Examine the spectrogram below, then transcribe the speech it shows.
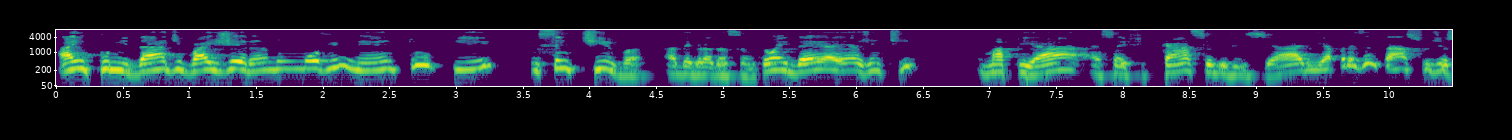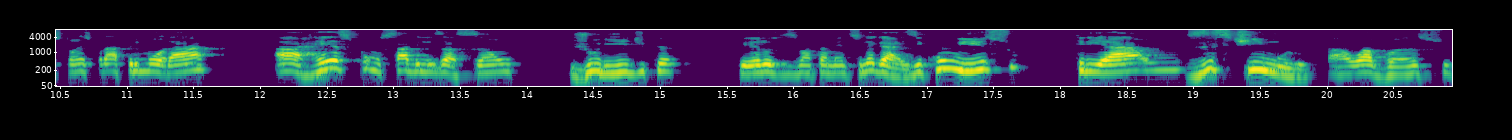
a impunidade vai gerando um movimento que incentiva a degradação. Então, a ideia é a gente mapear essa eficácia do judiciário e apresentar sugestões para aprimorar a responsabilização jurídica pelos desmatamentos ilegais. E, com isso, criar um desestímulo ao avanço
